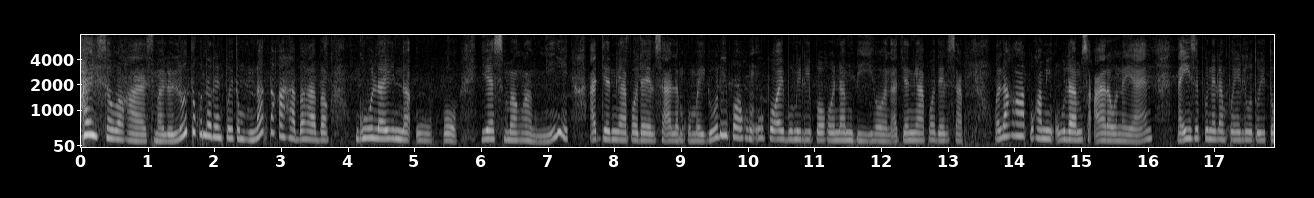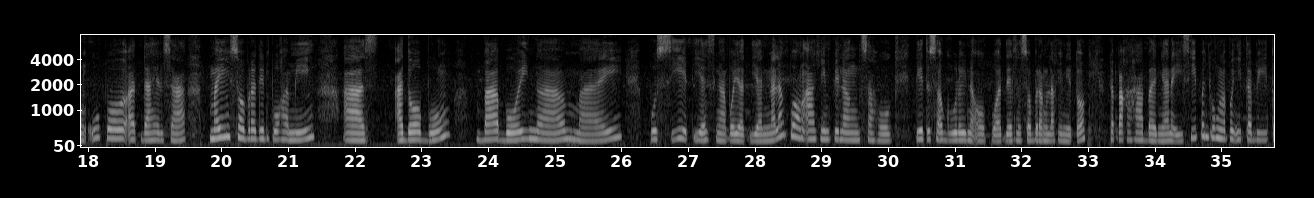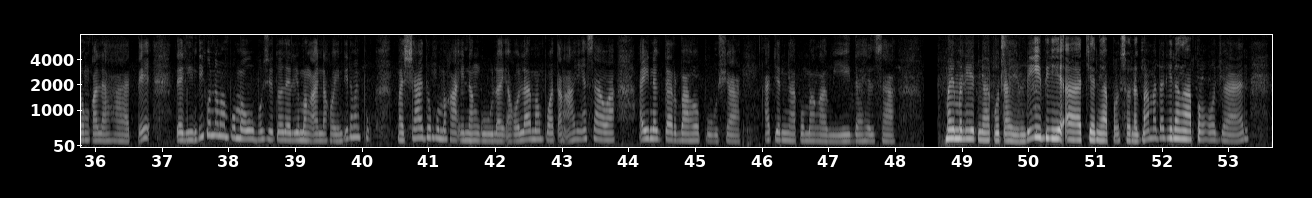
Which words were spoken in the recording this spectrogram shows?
Hay, sa wakas, maluluto ko na rin po itong napakahaba-habang gulay na upo. Yes, mga mi. At yan nga po dahil sa alam kong may gulay po akong upo ay bumili po ako ng bihon. At yan nga po dahil sa wala ka nga po kaming ulam sa araw na yan. Naisip ko na lang po iluto itong upo at dahil sa may sobra din po kaming s- adobong baboy na may pusit. Yes nga po yan. Yan na lang po ang aking pinangsahog dito sa gulay na opo. At dahil sa sobrang laki nito, napakahaba niya. Naisipan ko nga pong itabi itong kalahati. Dahil hindi ko naman po maubos ito dahil yung mga anak ko hindi naman po masyadong kumakain ng gulay. Ako lamang po at ang aking asawa ay nagtrabaho po siya. At yan nga po mga mi dahil sa may maliit nga po tayong baby at yan nga po. So nagmamadali na nga po ako dyan.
